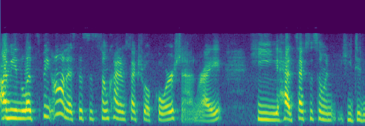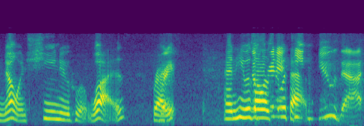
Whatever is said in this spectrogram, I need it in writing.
I mean, let's be honest. This is some kind of sexual coercion, right? He had sex with someone he didn't know, and she knew who it was, right? Right. And he was So all upset with that. He knew that.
